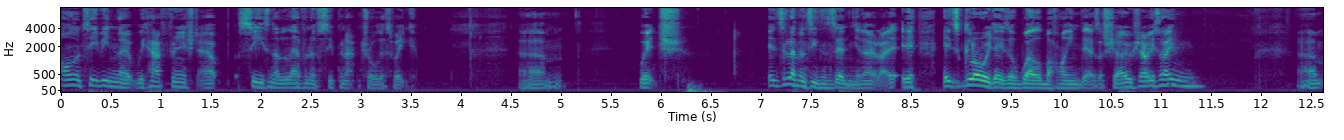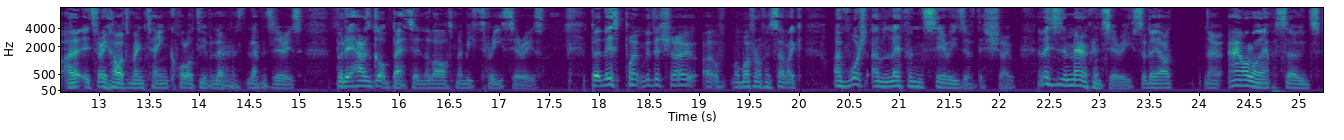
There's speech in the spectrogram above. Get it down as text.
On the TV note, we have finished up season 11 of Supernatural this week. Um, which, it's 11 seasons in, you know, like it, its glory days are well behind it as a show, shall we say? Hmm. Um, it's very hard to maintain quality of 11, 11 series, but it has got better in the last maybe three series. But at this point with the show, uh, my wife often say, like, I've watched 11 series of this show, and this is an American series, so they are no hour long episodes.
